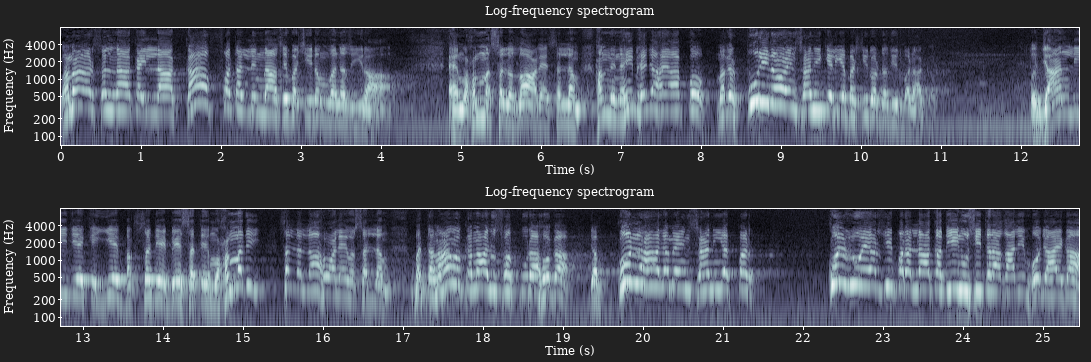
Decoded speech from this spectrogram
وما ارسلناک الا کافتا للناس بشیرم و نذیرا۔ اے محمد صلی اللہ علیہ وسلم، ہم نے نہیں بھیجا ہے آپ کو، مگر پوری نو انسانی کے لیے بشیر اور نذیر بنا کر۔ تو جان لیجیے کہ یہ مقصد بے ست محمدی صلی اللہ علیہ وسلم بتمام کمال اس وقت پورا ہوگا جب کل عالم انسانیت پر، کل روح عرضی پر اللہ کا دین اسی طرح غالب ہو جائے گا،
